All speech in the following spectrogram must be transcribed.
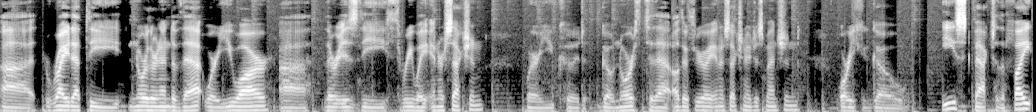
uh, right at the northern end of that, where you are, uh, there is the three way intersection where you could go north to that other three way intersection I just mentioned, or you could go east back to the fight,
